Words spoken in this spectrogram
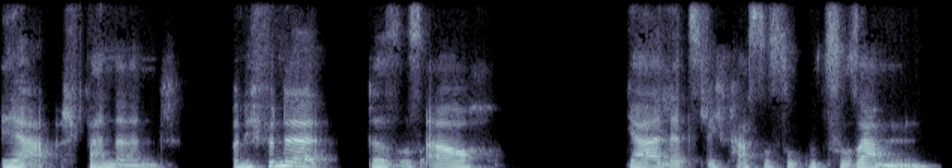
Ja, spannend. Und ich finde, das ist auch, ja, letztlich fasst es so gut zusammen.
